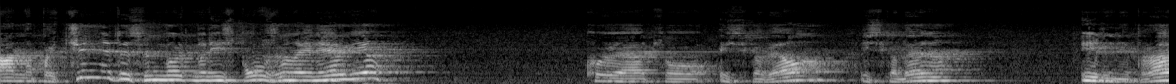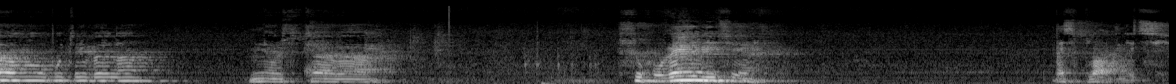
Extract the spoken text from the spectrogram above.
а на причинната смърт на неизползвана енергия, която е изхабена или неправилно употребена, не остава суховейници, безплодници.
